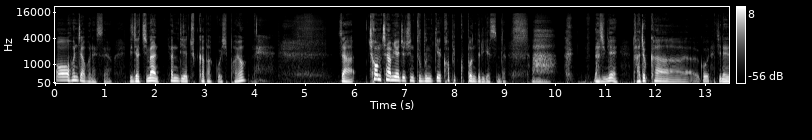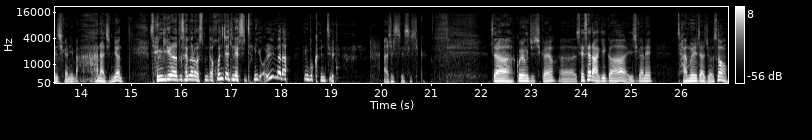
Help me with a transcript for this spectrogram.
어, 혼자 보냈어요. 늦었지만 현디의 축하받고 싶어요. 네. 자, 처음 참여해주신 두 분께 커피 쿠폰 드리겠습니다. 아, 나중에 가족하고 지내는 시간이 많아지면 생일이라도 상관없습니다. 혼자 지낼 수 있다는 게 얼마나 행복한지를 아실 수 있으실 까요 자, 고영주 씨가요. 어, 3살 아기가 이 시간에 잠을 자줘서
